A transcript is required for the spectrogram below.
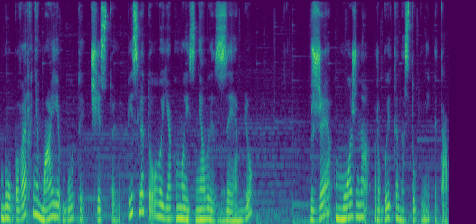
Бо поверхня має бути чистою. Після того, як ми зняли землю, вже можна робити наступний етап.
